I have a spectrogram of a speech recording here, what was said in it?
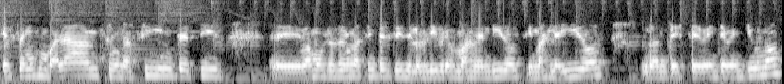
que hacemos un balance, una síntesis. Vamos a hacer una síntesis de los libros más vendidos y más leídos durante este 2021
